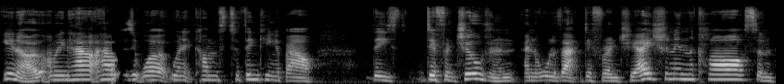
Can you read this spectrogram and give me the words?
You know, I mean, how, how does it work when it comes to thinking about these different children and all of that differentiation in the class and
